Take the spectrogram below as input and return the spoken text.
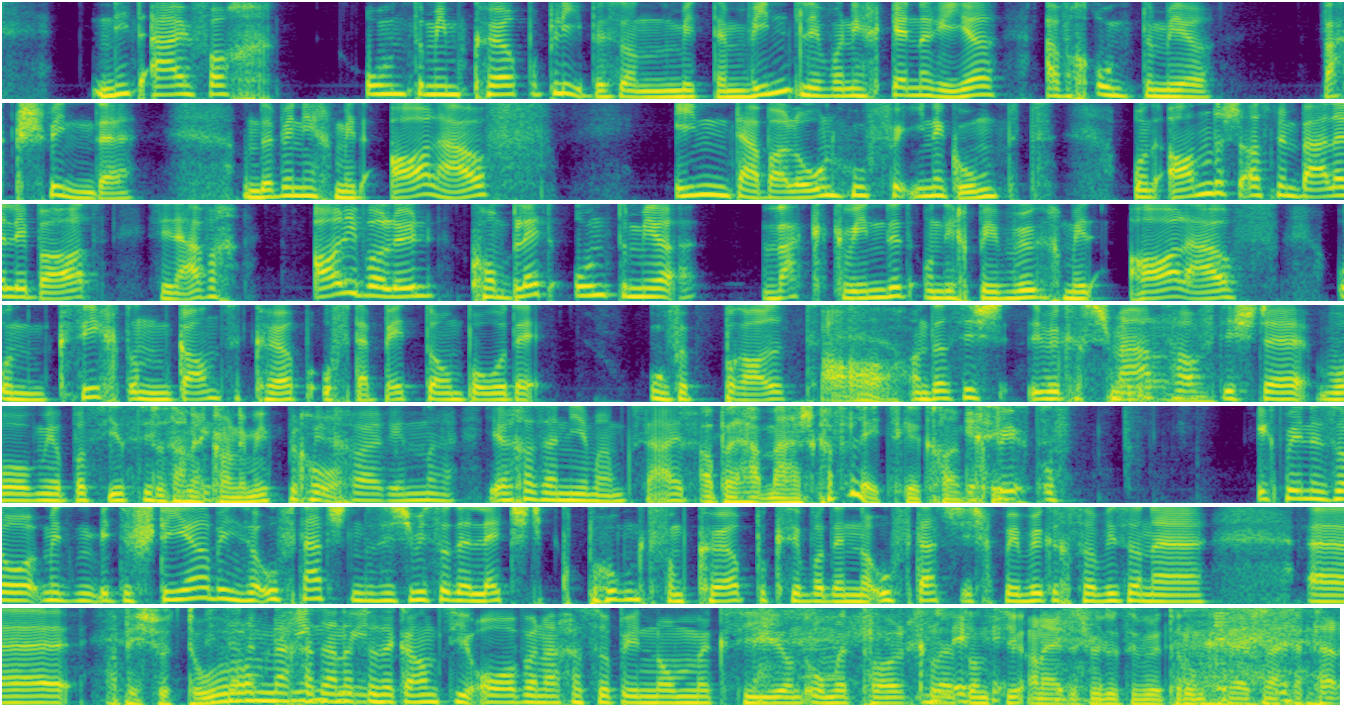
nicht einfach unter meinem Körper bleiben, sondern mit dem Windli, das ich generiere, einfach unter mir wegschwinden. Und dann bin ich mit Anlauf in den Ballonhaufen reingumpt und anders als beim Bällebad sind einfach alle Ballone komplett unter mir weggewindet und ich bin wirklich mit Anlauf und dem Gesicht und dem ganzen Körper auf den Betonboden aufgeprallt. Ah. Und das ist wirklich das Schmerzhafteste, was mir passiert ist. Das habe ich gar nicht mitbekommen. kann erinnern. Ja, ich habe es auch niemandem gesagt. Aber hat- hast du keine Verletzungen gehabt im Ich bin, Gesicht? auf, ich bin so, mit, mit der Stirn bin ich so aufgetatscht und das ist wie so der letzte Punkt vom Körper gewesen, der dann noch aufgetatscht ist. Ich bin wirklich so wie so eine, äh, Ah, bist du Wie so darum ein nachher dann so den ganzen Abend nachher so benommen gewesen und rumgetorkelt und so? Ah nein, das ist, weil du so viel getrunken hast nachher.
